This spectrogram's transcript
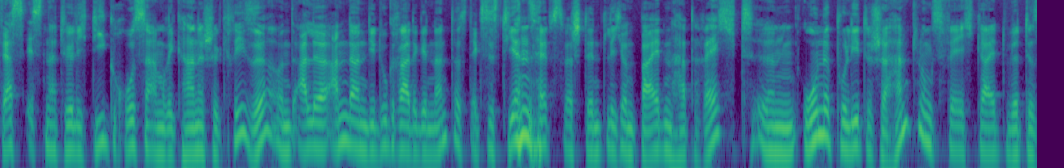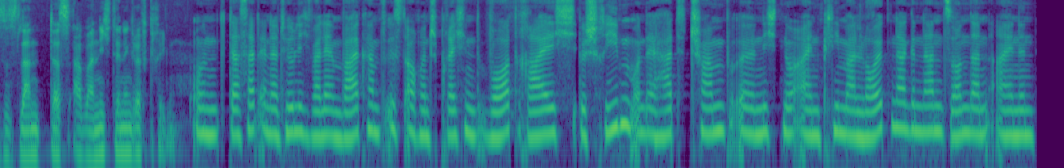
das ist natürlich die große amerikanische Krise und alle anderen, die du gerade genannt hast, existieren selbstverständlich und Biden hat recht. Ähm, ohne politische Handlungsfähigkeit wird dieses Land das aber nicht in den Griff kriegen. Und das hat er natürlich, weil er im Wahlkampf ist, auch entsprechend wortreich beschrieben und er hat Trump äh, nicht nur einen Klimaleugner genannt, sondern einen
